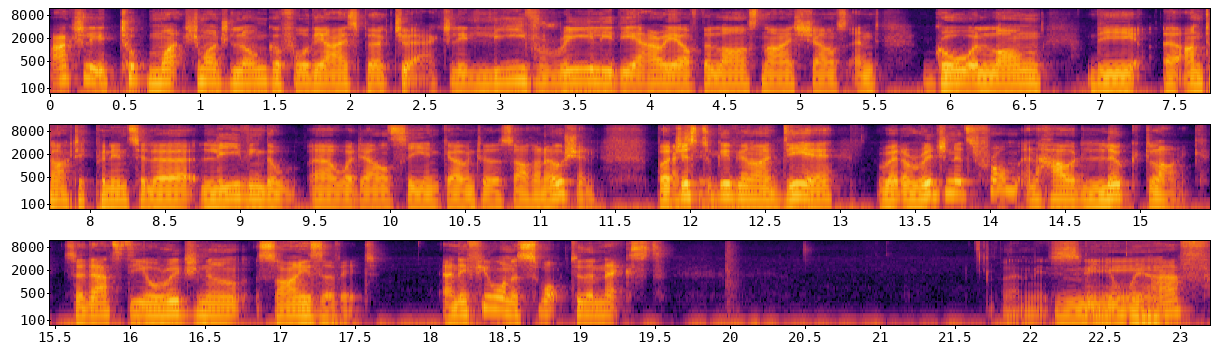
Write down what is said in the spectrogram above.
actually, it took much, much longer for the iceberg to actually leave really the area of the last ice shelves and go along the uh, Antarctic Peninsula, leaving the uh, Weddell Sea and go into the Southern Ocean. But just to give you an idea where it originates from and how it looked like. So that's the original size of it. And if you want to swap to the next Let me see. medium we have.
